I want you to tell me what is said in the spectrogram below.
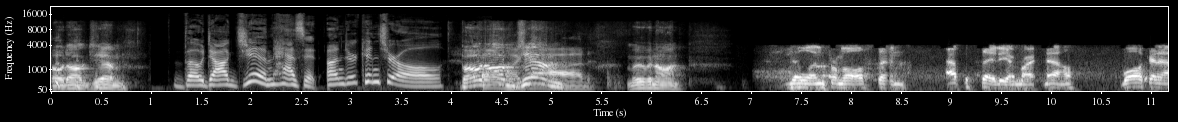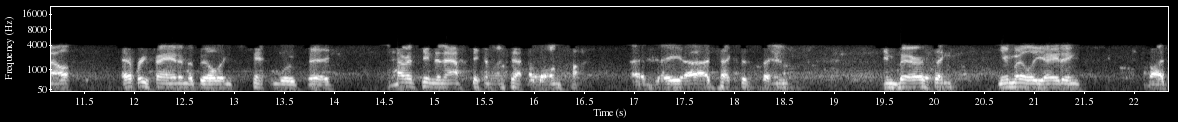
Bodog Jim. Bodog Jim has it under control. Bodog Oh Jim. God. Moving on. Dylan from Austin at the stadium right now, walking out. Every fan in the building's chanting "Woo Pig." Haven't seen an ass kicking like that in a long time. As a uh, Texas fan, embarrassing, humiliating, but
